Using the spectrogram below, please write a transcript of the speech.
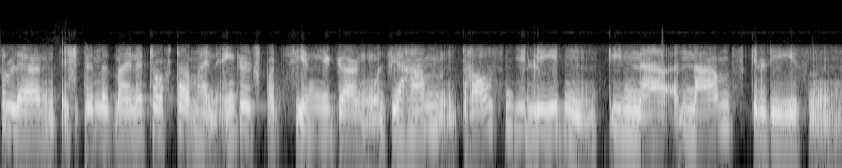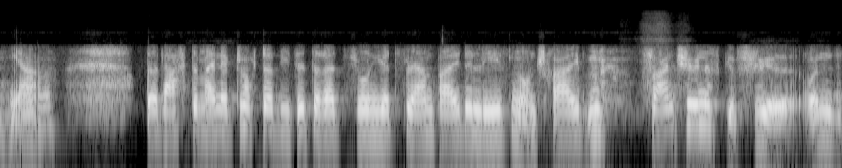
zu lernen, ich bin mit meiner Tochter und meinem Enkel spazieren gegangen und wir haben draußen die Läden, die Na Namens gelesen, ja. Da dachte meine Tochter, die Situation, jetzt lernen beide lesen und schreiben. Es war ein schönes Gefühl. Und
